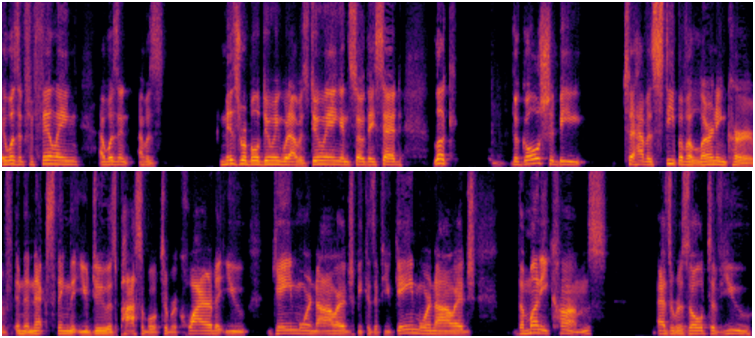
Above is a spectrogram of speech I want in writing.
it wasn't fulfilling. I wasn't, I was miserable doing what I was doing. And so they said, look, the goal should be to have as steep of a learning curve in the next thing that you do as possible to require that you gain more knowledge because if you gain more knowledge the money comes as a result of you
